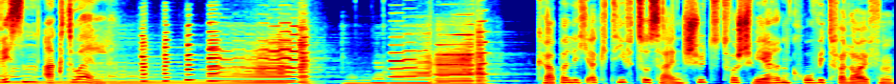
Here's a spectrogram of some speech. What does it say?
Wissen aktuell. Körperlich aktiv zu sein schützt vor schweren Covid-Verläufen.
